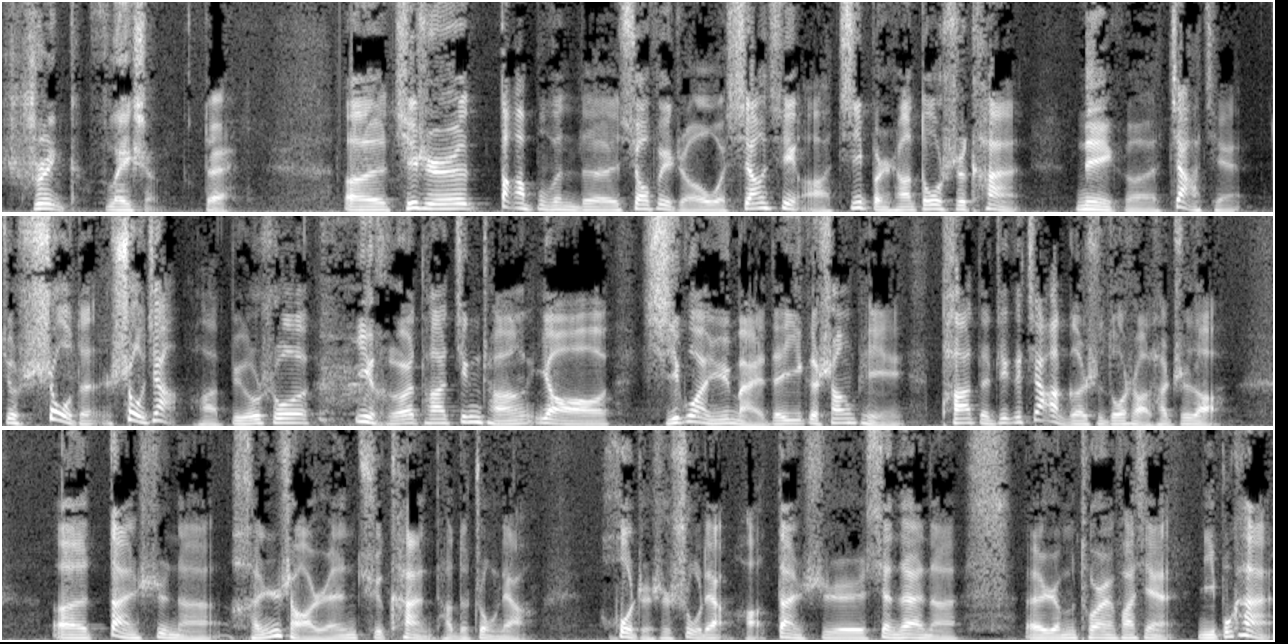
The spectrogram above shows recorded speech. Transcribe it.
shrinkflation。对。呃，其实大部分的消费者，我相信啊，基本上都是看那个价钱，就售的售价啊。比如说一盒他经常要习惯于买的一个商品，它的这个价格是多少，他知道。呃，但是呢，很少人去看它的重量或者是数量。好，但是现在呢，呃，人们突然发现，你不看，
